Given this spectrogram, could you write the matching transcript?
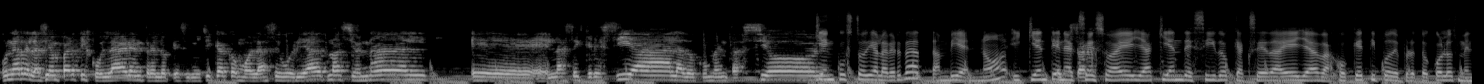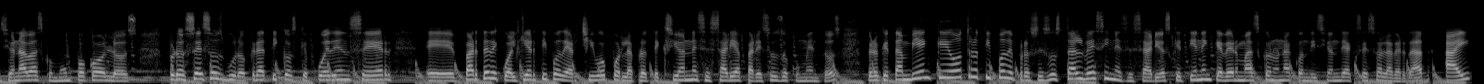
una relación particular entre lo que significa como la seguridad nacional eh, la secrecía, la documentación. ¿Quién custodia la verdad también, no? ¿Y quién tiene acceso a ella? ¿Quién decido que acceda a ella? ¿Bajo qué tipo de protocolos mencionabas como un poco los procesos burocráticos que pueden ser eh, parte de cualquier tipo de archivo por la protección necesaria para esos documentos, pero que también qué otro tipo de procesos tal vez innecesarios que tienen que ver más con una condición de acceso a la verdad hay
